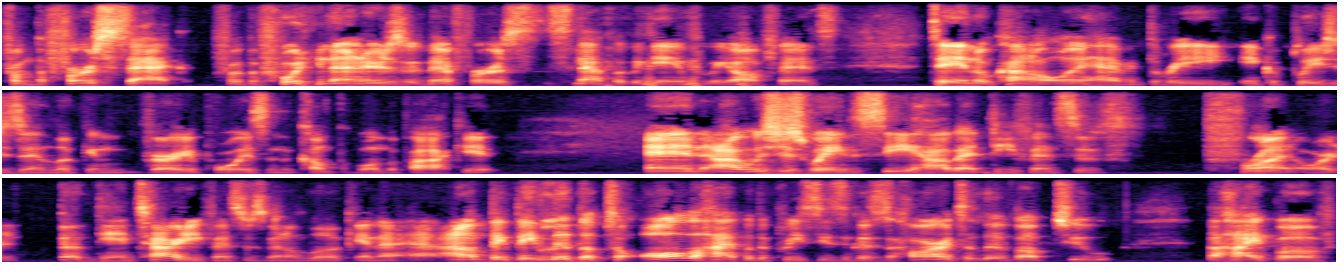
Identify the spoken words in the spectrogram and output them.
From the first sack for the 49ers in their first snap of the game for the offense to end up kind of only having three incompletions and looking very poised and comfortable in the pocket. And I was just waiting to see how that defensive front or the, the entire defense was going to look. And I, I, don't think they lived up to all the hype of the preseason because it's hard to live up to the hype of,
